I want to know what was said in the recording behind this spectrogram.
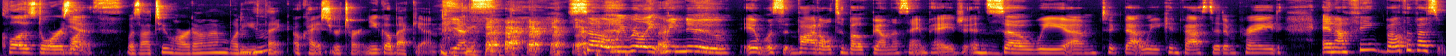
closed doors Yes. like, was I too hard on him? What do you think? Okay, it's your turn. You go back in. Yes. so we really we knew it was vital to both be on the same page, and so we um, took that week and fasted and prayed. And I think both of us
